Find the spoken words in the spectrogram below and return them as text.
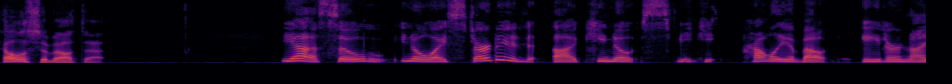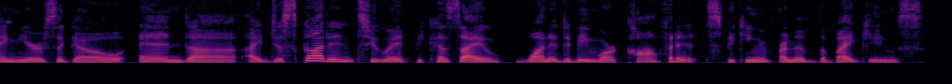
Tell us about that. Yeah. So, you know, I started uh, keynote speaking probably about eight or nine years ago. And uh, I just got into it because I wanted to be more confident speaking in front of the Vikings.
